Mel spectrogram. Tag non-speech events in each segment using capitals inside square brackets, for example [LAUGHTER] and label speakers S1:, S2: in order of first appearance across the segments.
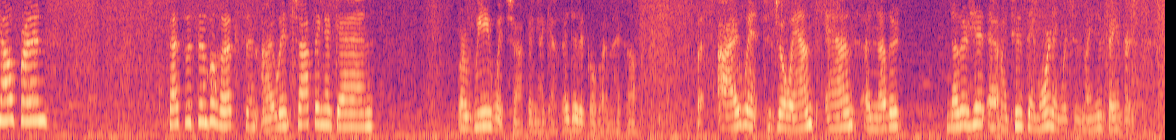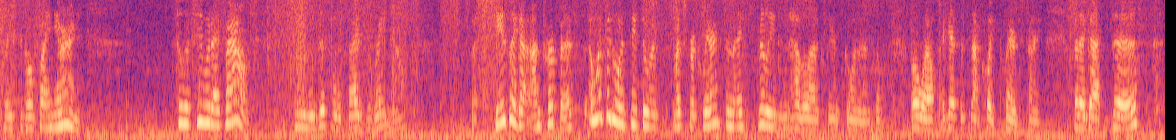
S1: Ciao friends! Beth with Thimble Hooks and I went shopping again. Or we went shopping, I guess. I didn't go by myself. But I went to Joann's and another another hit at my Tuesday morning, which is my new favorite place to go find yarn. So let's see what I found. I'm going to move this one aside for right now. But these I got on purpose. I went to go and see if there was much for clearance, and I really didn't have a lot of clearance going on. So, oh well, I guess it's not quite clearance time. But I got this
